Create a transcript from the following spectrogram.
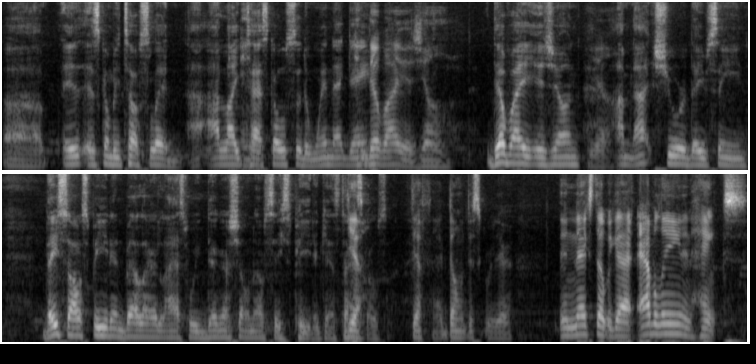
Uh, it, it's going to be tough sledding. I, I like Tascosa to win that game. And Del Valle is young. Del Valle is young. Yeah. I'm not sure they've seen. They saw speed in Bel Air last week. They're going to show enough see speed against Tascosa. Yeah. Definitely. I don't disagree there. Then next up, we got Abilene and Hanks.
